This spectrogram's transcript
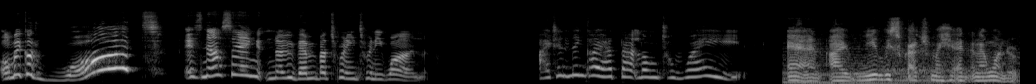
Oh my god, what? It's now saying November 2021. I didn't think I had that long to wait. And I really scratched my head and I wonder,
